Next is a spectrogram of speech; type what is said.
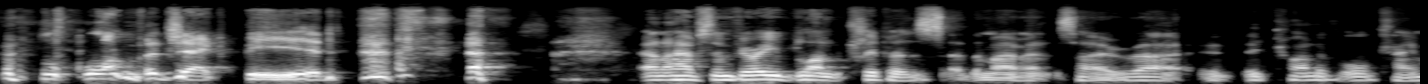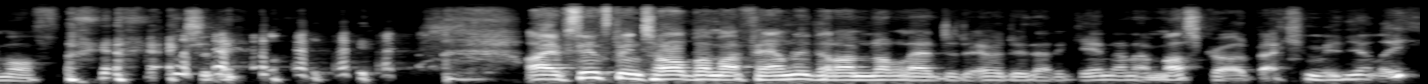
lumberjack beard. and I have some very blunt clippers at the moment, so uh, it, it, kind of all came off accidentally. I have since been told by my family that I'm not allowed to ever do that again, and I must grow it back immediately.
